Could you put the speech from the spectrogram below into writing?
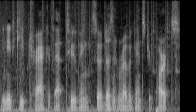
You need to keep track of that tubing so it doesn't rub against your parts.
